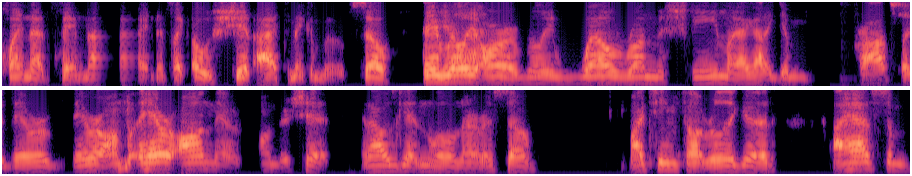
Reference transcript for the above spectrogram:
playing that same night. And it's like, oh shit, I have to make a move. So they yeah. really are a really well run machine. Like I gotta give them props. Like they were they were on they were on their on their shit. And I was getting a little nervous. So my team felt really good. I have some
